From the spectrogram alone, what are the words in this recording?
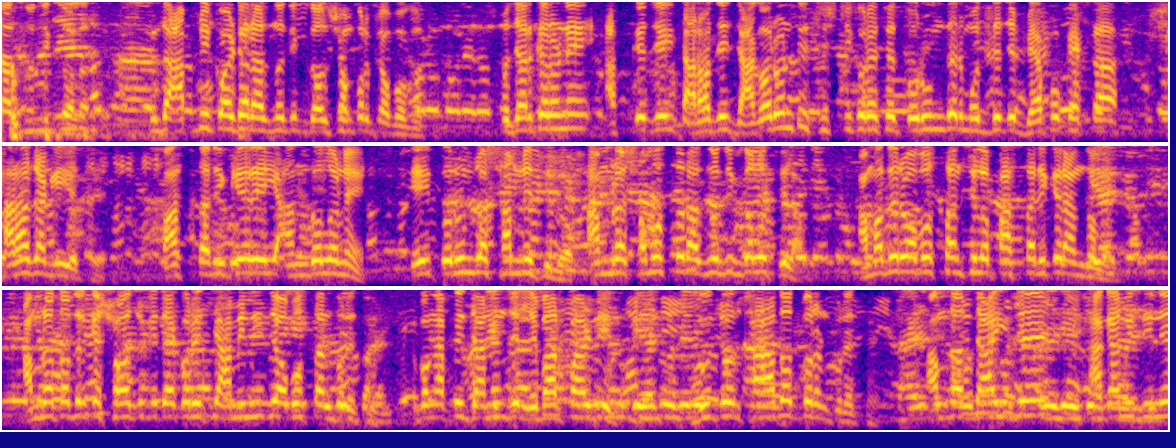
রাজনৈতিক দল কিন্তু আপনি কয়টা রাজনৈতিক দল সম্পর্কে অবগত? যার কারণে আজকে যেই তারা যে জাগরণটি সৃষ্টি করেছে, তরুণদের মধ্যে যে ব্যাপক একটা সারা জাগিয়েছে, পাঁচ তারিখের এই আন্দোলনে এই তরুণরা সামনে ছিল। আমরা সমস্ত রাজনৈতিক দলও ছিলাম। আমাদেরও অবস্থান ছিল পাঁচ তারিখের আন্দোলন। আমরা তাদেরকে সহযোগিতা করেছি, আমি নিজে অবস্থান করেছি। এবং আপনি জানেন যে লেবার পার্টির দুজন শাহাদত বরণ করেছে। আমরা চাই যে আগামী দিনে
